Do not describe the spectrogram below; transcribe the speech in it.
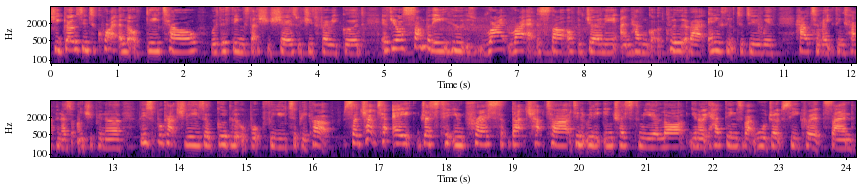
she goes into quite a lot of detail with the things that she shares, which is very good. If you're somebody who is right, right at the start of the journey and haven't got a clue about anything to do with how to make things happen as an entrepreneur, this book actually is a good little book for you to pick up so chapter 8 dress to impress that chapter didn't really interest me a lot. You know it had things about wardrobe secrets and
